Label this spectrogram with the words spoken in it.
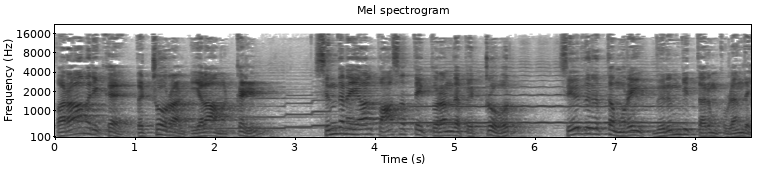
பராமரிக்க பெற்றோரால் இயலா மக்கள் சிந்தனையால் பாசத்தை துறந்த பெற்றோர் சீர்திருத்த முறை விரும்பி தரும் குழந்தை.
